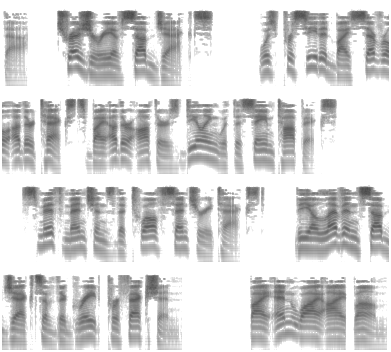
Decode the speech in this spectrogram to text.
the treasury of subjects, was preceded by several other texts by other authors dealing with the same topics. Smith mentions the 12th-century text, The Eleven Subjects of the Great Perfection, by Nyi Bum,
